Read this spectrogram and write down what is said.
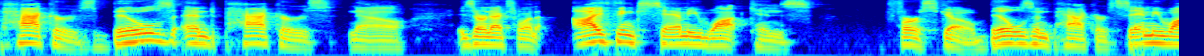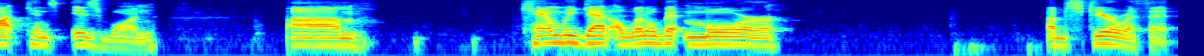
Packers. Bills and Packers now is our next one. I think Sammy Watkins first go. Bills and Packers. Sammy Watkins is one. Um, can we get a little bit more obscure with it?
